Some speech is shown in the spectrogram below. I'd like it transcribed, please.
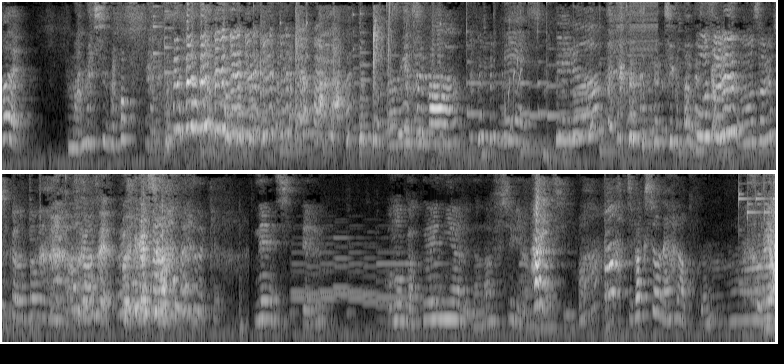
はい。豆柴。豆柴。ねえ、知ってる？違うんもうそれ、もうそれしか？頭に。すいません。お願いします。ねえ知ってる？この学園にある七不思議な話、自爆少年花子くん？それや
